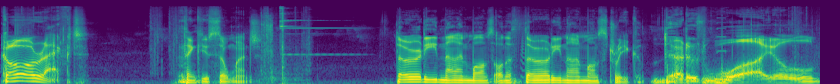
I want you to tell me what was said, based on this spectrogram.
Correct. Thank you so much. 39 months on a 39 month streak. That is wild.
